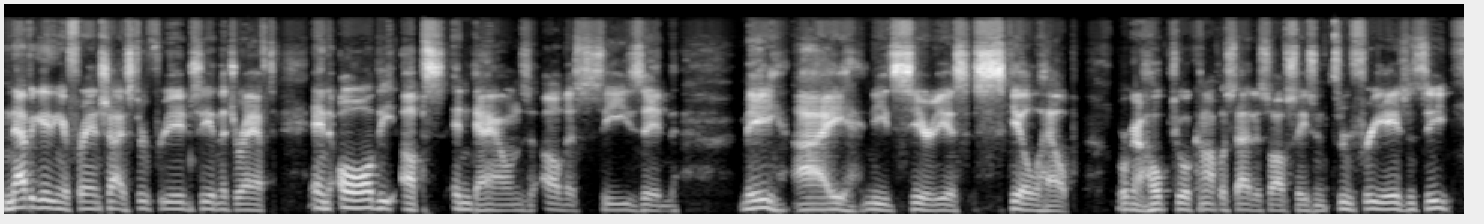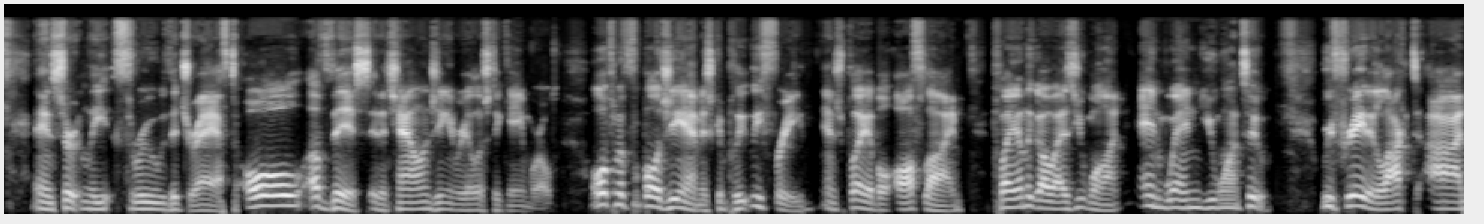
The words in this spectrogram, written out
navigating a franchise through free agency and the draft, and all the ups and downs of a season. Me, I need serious skill help. We're going to hope to accomplish that this offseason through free agency and certainly through the draft. All of this in a challenging and realistic game world. Ultimate Football GM is completely free and is playable offline. Play on the go as you want and when you want to. We've created a locked on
